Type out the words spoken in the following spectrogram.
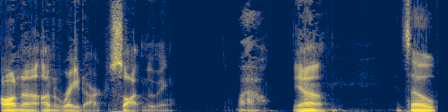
on a, on a radar saw it moving. Wow. Yeah, And So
